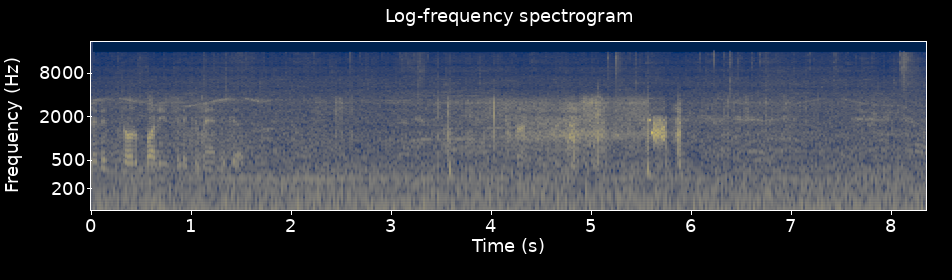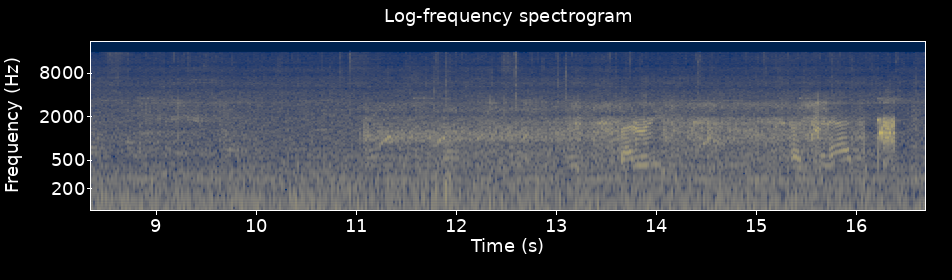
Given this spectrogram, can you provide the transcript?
minutes, notify to the command to battery. That's Manhattan.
